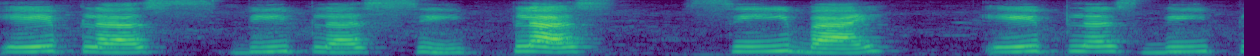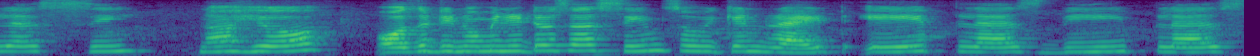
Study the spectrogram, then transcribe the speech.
a plus b plus c plus c by a plus b plus c. Now here all the denominators are same so we can write a plus b plus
